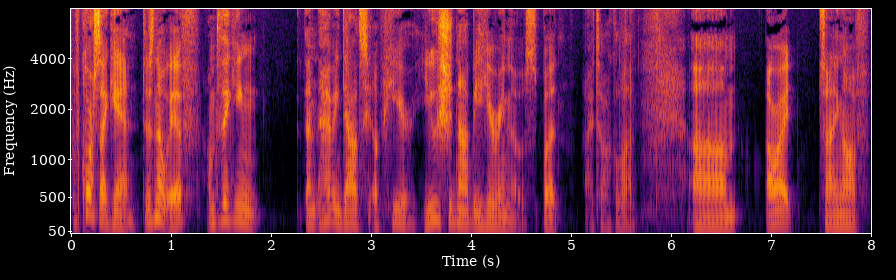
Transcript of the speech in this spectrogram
of course I can. There's no if. I'm thinking, I'm having doubts up here. You should not be hearing those, but I talk a lot. Um, all right, signing off.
